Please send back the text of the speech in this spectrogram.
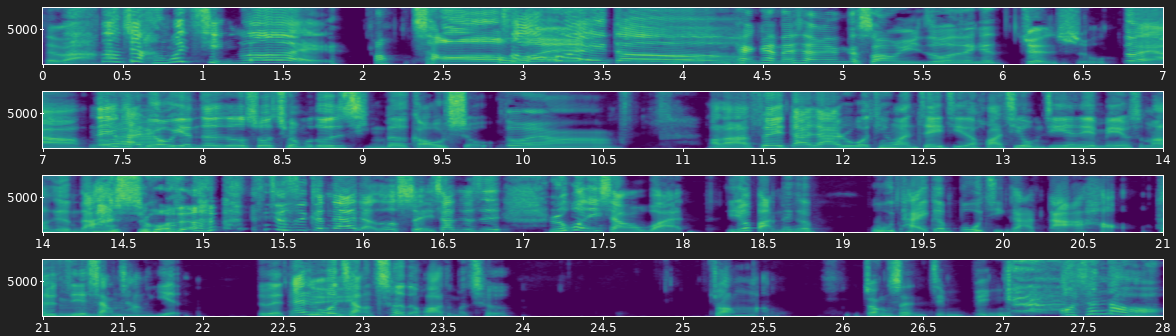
对吧？那这样很会情了哎、欸！哦，超会，的你。你看看那下面那个双鱼座的那个眷属，对啊，那一排留言的都说全部都是情的高手。对啊，好啦，所以大家如果听完这一集的话，其实我们今天也没有什么要跟大家说的，就是跟大家讲说，水象就是如果你想要玩，你就把那个舞台跟布景给它搭好，他就直接上场演，嗯、对不对？但是如果你想撤的话，怎么撤？装忙。装神经病 哦，真的哦，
